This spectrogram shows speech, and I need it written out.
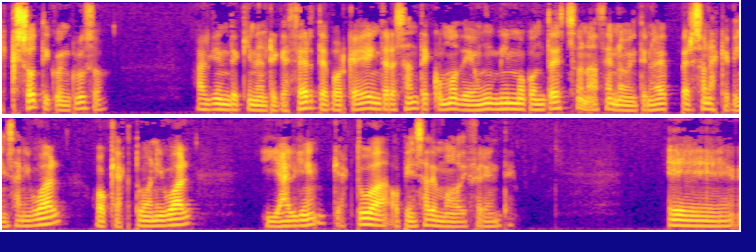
exótico incluso alguien de quien enriquecerte, porque es interesante cómo de un mismo contexto nacen 99 personas que piensan igual o que actúan igual y alguien que actúa o piensa de un modo diferente. Eh,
